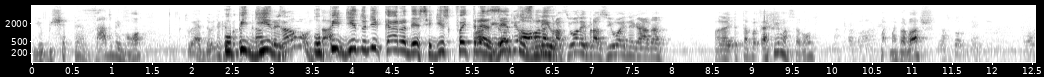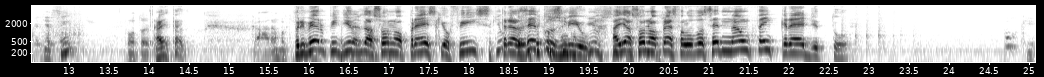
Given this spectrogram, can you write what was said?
E o bicho é pesado, meu irmão. Tu é doido? O pedido, o pedido de cara desse disco foi 300 olha aí, mil. Brasil, olha aí, Brasil, aí, negada. Olha aí, tá, aqui, Marcelo, vamos? Mais, mais pra baixo? Na sua frente. Aqui assim? Pronto, aí. Aí tá. Caramba, que Primeiro é pedido pesado. da Sonopress que eu fiz, aqui é um- isso aqui é 300 uns cinco mil. quilos, cinco Aí a quilos. Sonopress falou: você não tem crédito. Por quê?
